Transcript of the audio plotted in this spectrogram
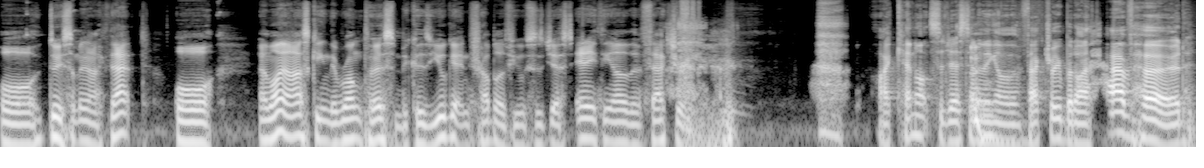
or do something like that, or am I asking the wrong person because you'll get in trouble if you suggest anything other than factory? I cannot suggest anything other than factory, but I have heard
